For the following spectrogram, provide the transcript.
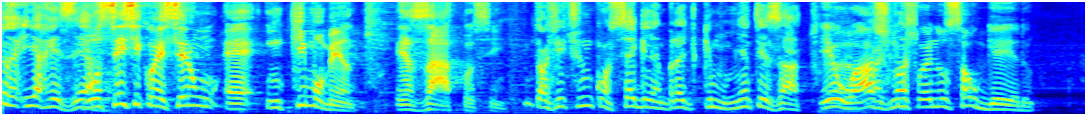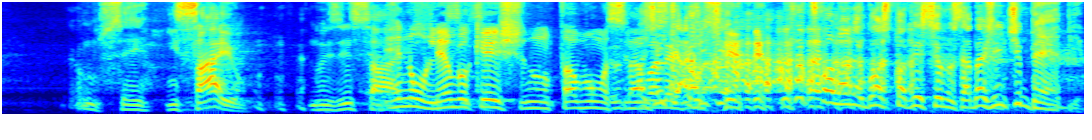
e- e a reserva? Vocês se conheceram é, em que momento? Exato, assim. Então a gente não consegue lembrar de que momento exato. Eu acho nós... que foi no Salgueiro, Eu não sei. Ensaio? nos ensaios. Eu não lembro que eles não estavam assim. A numa gente, a gente, deixa eu te falar um negócio, talvez você não saiba, a gente bebe.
